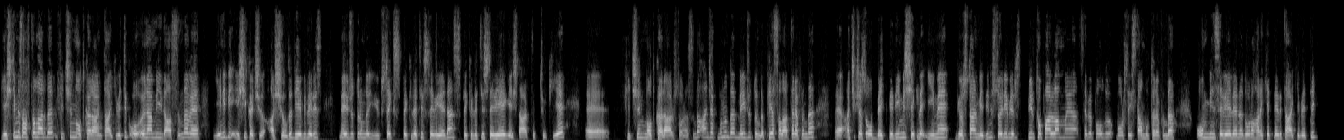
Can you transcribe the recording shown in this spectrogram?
Geçtiğimiz haftalarda Fitch'in not kararını takip ettik. O önemliydi aslında ve yeni bir eşik açı aşıldı diyebiliriz. Mevcut durumda yüksek spekülatif seviyeden spekülatif seviyeye geçti artık Türkiye. E, Fitch'in not kararı sonrasında. Ancak bunun da mevcut durumda piyasalar tarafında e, açıkçası o beklediğimiz şekilde iğme göstermediğini söyleyebiliriz. Bir toparlanmaya sebep oldu Borsa İstanbul tarafında. 10 bin seviyelerine doğru hareketleri takip ettik.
